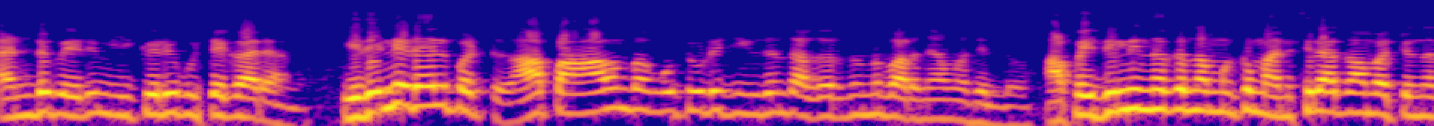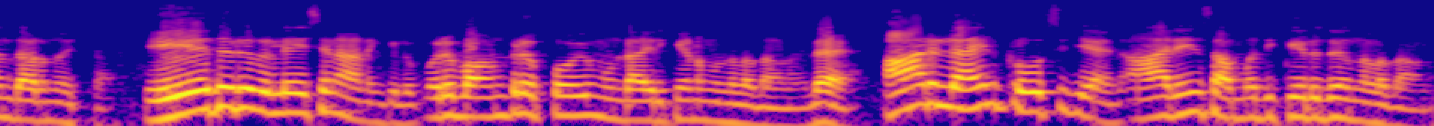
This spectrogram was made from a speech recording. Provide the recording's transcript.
രണ്ടുപേരും ഈക്കൊരു കുറ്റക്കാരാണ്. ഇതിന്റെ ഇടയിൽപ്പെട്ട് ആ പാവം പെൺകുട്ടിയുടെ ജീവിതം തകർന്നു എന്ന് പറഞ്ഞാൽ മതിയല്ലോ. അപ്പൊ ഇതിൽ നിന്നൊക്കെ നമുക്ക് മനസ്സിലാക്കാൻ പറ്റുന്ന എന്താണെന്ന് വെച്ചാൽ ഏതൊരു റിലേഷൻ ആണെങ്കിലും ഒരു ബൗണ്ടറി എപ്പോഴും ഉണ്ടായിരിക്കണം എന്നുള്ളതാണ് അല്ലെ? ആ ഒരു ലൈൻ ക്രോസ് ചെയ്യാൻ ആരെയും സമ്മതിക്കരുത് എന്നുള്ളതാണ്.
